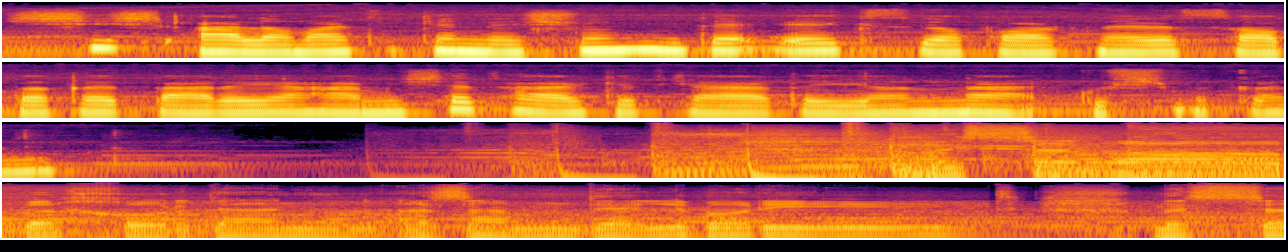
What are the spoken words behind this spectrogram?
6 علامتی که نشون میده ex یا partner سابقت برای همیشه ترکت کرده یا نه گوش می‌کنید. مثل آب خوردن ازم دل برید. مثل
